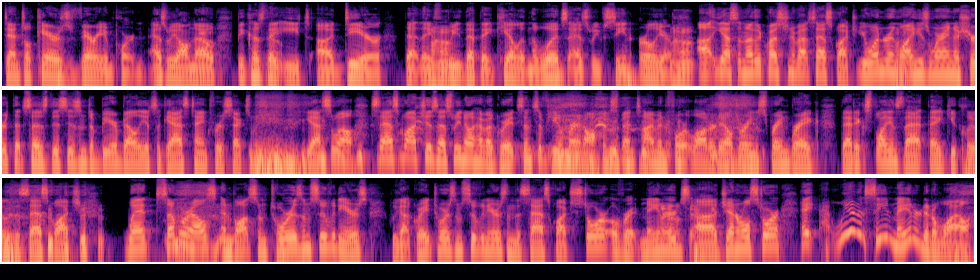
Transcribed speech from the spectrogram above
Dental care is very important, as we all know, because they eat uh, deer that they Uh-huh. we, that they kill in the woods, as we've seen earlier. Uh, yes, another question about Sasquatch. You're wondering Uh-huh. why he's wearing a shirt that says "This isn't a beer belly; it's a gas tank for a sex machine." yes, well, Sasquatches, as we know, have a great sense of humor and often spend time in Fort Lauderdale during spring break. That explains that. Thank you. Clearly, the Sasquatch went somewhere else and bought some tourism souvenirs. We got great tourism souvenirs in the Sasquatch store over at Maynard's okay. uh, General Store. Hey, we haven't seen Maynard in a while.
